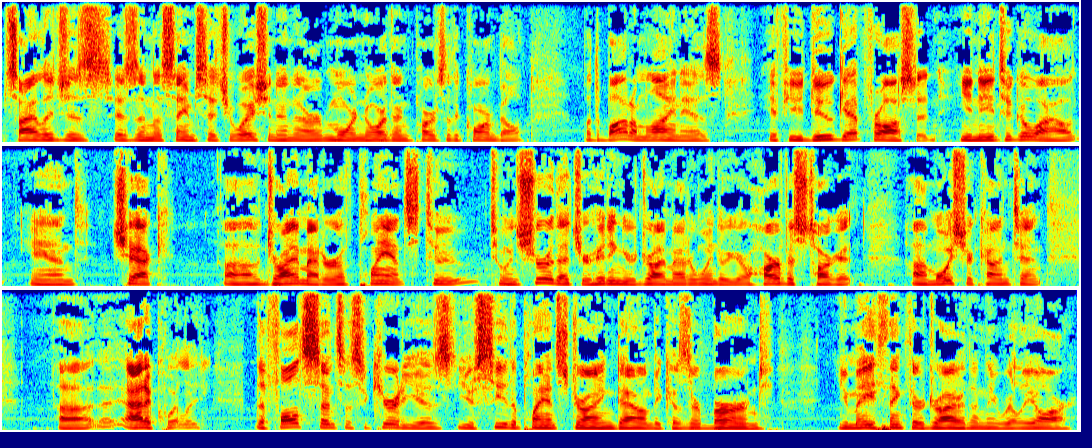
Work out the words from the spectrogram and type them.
Silage is, is in the same situation in our more northern parts of the Corn Belt. But the bottom line is if you do get frosted, you need to go out and check uh, dry matter of plants to, to ensure that you're hitting your dry matter window, your harvest target uh, moisture content uh, adequately. The false sense of security is you see the plants drying down because they're burned. You may think they're drier than they really are.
